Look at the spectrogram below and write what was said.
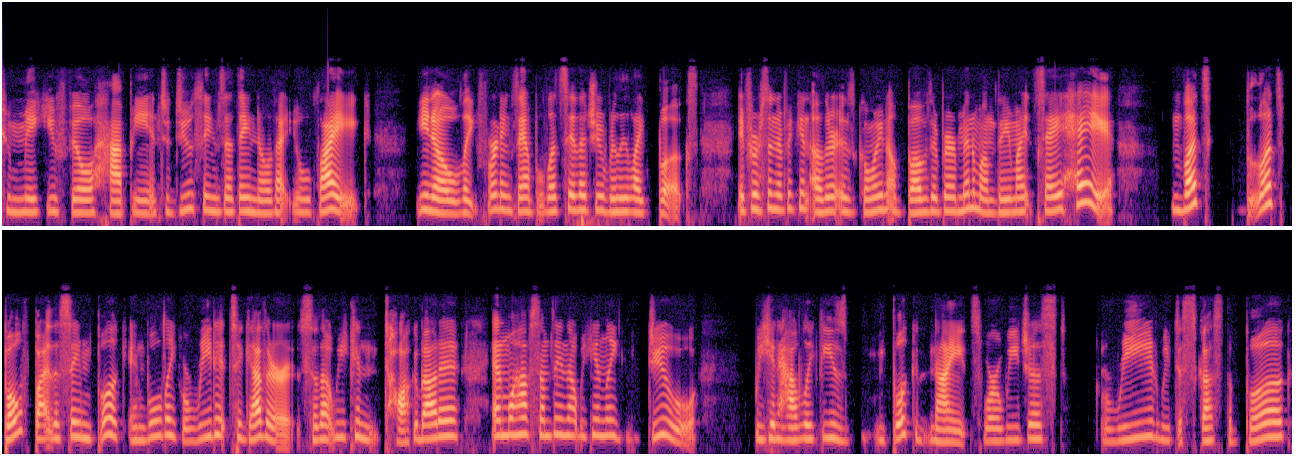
to make you feel happy and to do things that they know that you'll like. You know, like for an example, let's say that you really like books. If your significant other is going above the bare minimum, they might say, "Hey, let's let's both buy the same book and we'll like read it together so that we can talk about it and we'll have something that we can like do. We can have like these book nights where we just read, we discuss the book,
